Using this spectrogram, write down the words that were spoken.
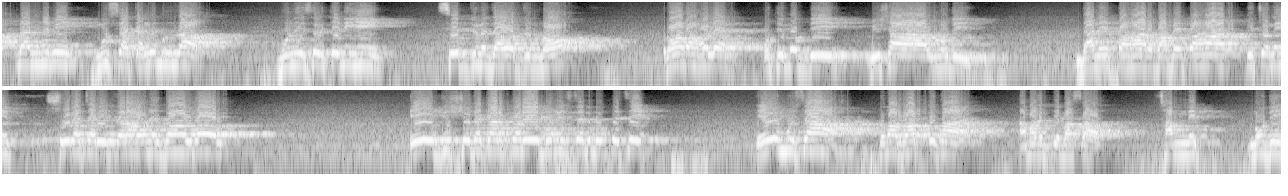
আপনার নবী মুসা কালিমুল্লাহ বনি নিয়ে সেফ জোনে যাওয়ার জন্য রওনা হলেন প্রতিমধ্যে বিশাল নদী। ডানে পাহাড়, বামে পাহাড়, পিছনে স্বৈরাচারী ফেরাউনের দল দল এই দৃশ্য দেখার পরে বনি ইসরায়েল বলতেছে এ মুসা, তোমার রব কোথায়? আমাদেরকে বাঁচাও। সামনে নদী,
